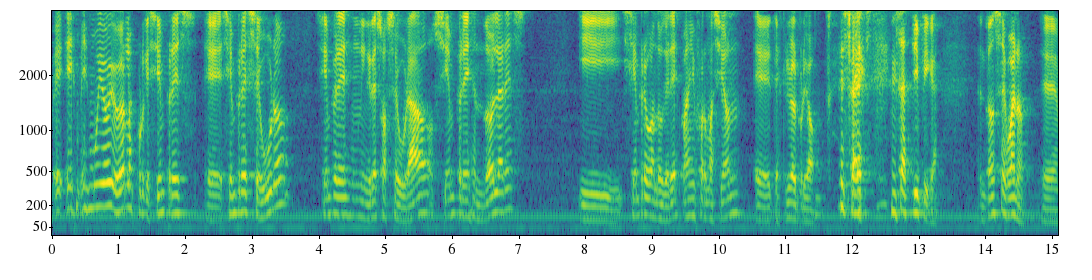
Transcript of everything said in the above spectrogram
es, es muy obvio verlas porque siempre es, eh, siempre es seguro, siempre es un ingreso asegurado, siempre es en dólares y siempre cuando querés más información eh, te escribo al privado. esa, es, esa es típica. Entonces, bueno, eh,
